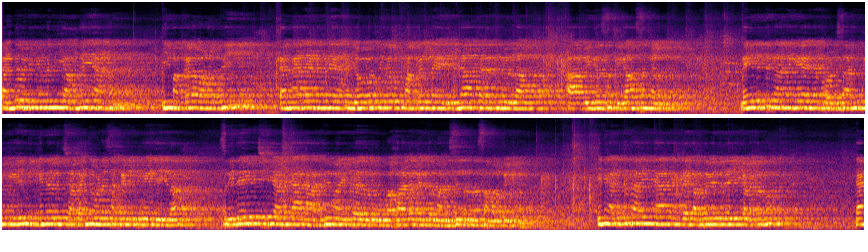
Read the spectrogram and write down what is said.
കണ്ടുപിടിക്കേണ്ടത് ഈ അമ്മയാണ് ഈ മക്കളെ വളർത്തി കർണാടകന്റെ യോഗത്തിലും മക്കളുടെ എല്ലാ തരത്തിലുള്ള ആ വികസ വികാസങ്ങളും നേരിട്ട് കാണുകയും ശ്രീദേവിച്ചിക്കാണ് ഞാൻ ആദ്യമായിട്ട് ഒരു ഉപഹാരം എന്റെ മനസ്സിൽ നിന്ന് സമർപ്പിക്കുന്നത്. ഇനി അടുത്തതായി ഞാൻ എന്റെ കർത്തവ്യത്തിലേക്ക് കടക്കുന്നു. ഞാൻ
